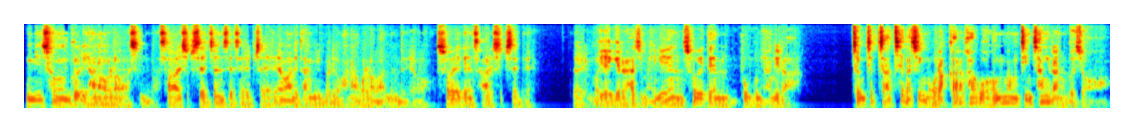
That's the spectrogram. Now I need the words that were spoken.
국민청원 글이 하나 올라왔습니다. 40세 전세 세입자의 애완이 담긴 글이 하나 올라왔는데요. 소외된 40세대들 뭐 얘기를 하지만 이게 소외된 부분이 아니라 정책 자체가 지금 오락가락하고 엉망진창이라는 거죠.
